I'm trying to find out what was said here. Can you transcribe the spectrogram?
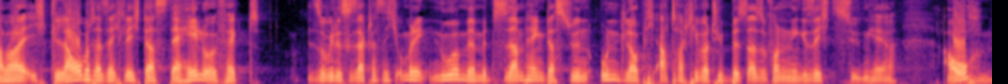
Aber ich glaube tatsächlich, dass der Halo-Effekt, so wie du es gesagt hast, nicht unbedingt nur damit zusammenhängt, dass du ein unglaublich attraktiver Typ bist, also von den Gesichtszügen her. Auch. Mhm.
